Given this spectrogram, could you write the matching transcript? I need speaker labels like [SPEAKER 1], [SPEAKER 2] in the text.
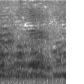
[SPEAKER 1] Santo poder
